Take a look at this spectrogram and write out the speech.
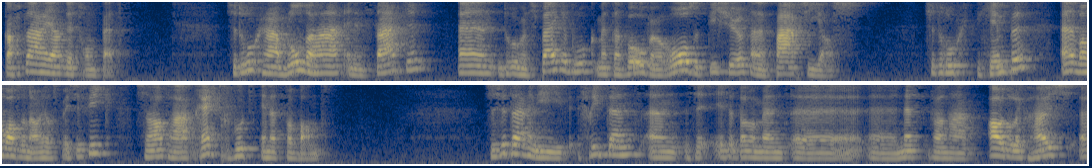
Cafetaria de Trompet. Ze droeg haar blonde haar in een staartje en droeg een spijkerbroek met daarboven een roze t-shirt en een paarse jas. Ze droeg gimpen en wat was er nou heel specifiek? Ze had haar rechtervoet in het verband. Ze zit daar in die frietent en ze is op dat moment uh, uh, net van haar ouderlijk huis uh,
